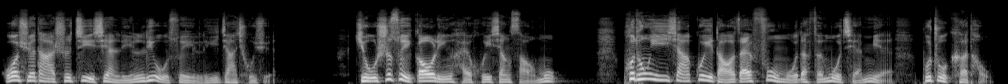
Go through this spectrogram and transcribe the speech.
国学大师季羡林六岁离家求学，九十岁高龄还回乡扫墓。扑通一下跪倒在父母的坟墓前面，不住磕头。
